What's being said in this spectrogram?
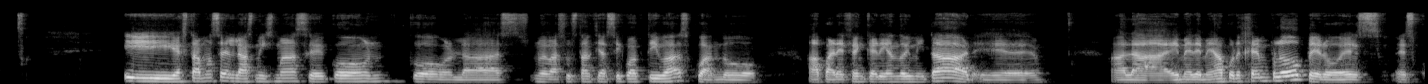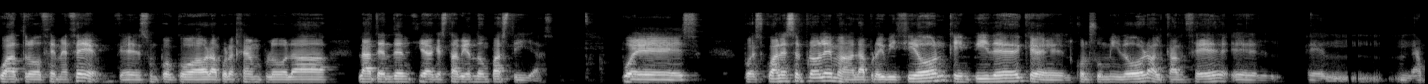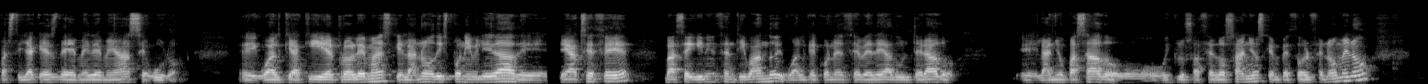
Y estamos en las mismas con, con las nuevas sustancias psicoactivas cuando aparecen queriendo imitar eh, a la MDMA, por ejemplo, pero es, es 4-CMC, que es un poco ahora, por ejemplo, la, tendencia que está viendo en pastillas. Pues, pues, ¿cuál es el problema? La prohibición que impide que el consumidor alcance la pastilla que es de MDMA seguro. E igual que aquí el problema es que la no disponibilidad de THC va a seguir incentivando, igual que con el CBD adulterado el año pasado o incluso hace dos años que empezó el fenómeno,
